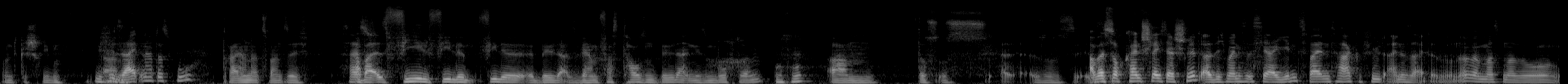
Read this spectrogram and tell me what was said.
und geschrieben. Wie viele ähm, Seiten hat das Buch? 320. Das heißt, Aber es viel, viele, viele Bilder. Also wir haben fast 1000 Bilder in diesem Buch drin. Mhm. Ähm, das ist. Äh, also, Aber es ist doch kein schlechter Schnitt. Also ich meine, es ist ja jeden zweiten Tag gefühlt eine Seite so, ne? Wenn man es mal so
